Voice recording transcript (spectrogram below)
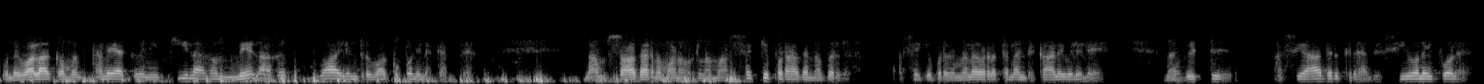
உன்னை வாழாக்கம் தலையாக்குவேன் நீ கீழாக மேலாக வா என்று வாக்கு பண்ணின கர்த்தர். நாம் சாதாரணமானவர்கள். நாம் அசைக்கப்படாத நபர்கள். அசைக்கப்படாத நிலவரத்தில் அந்த காலை வேளையிலே நான் விட்டு அசையாது இருக்கிற அந்த சிவனை போல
